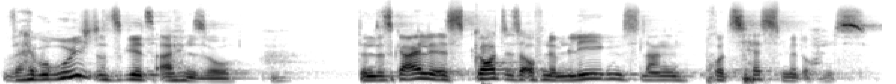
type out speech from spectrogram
sei beruhigt, uns geht es allen so. Denn das Geile ist, Gott ist auf einem lebenslangen Prozess mit uns.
